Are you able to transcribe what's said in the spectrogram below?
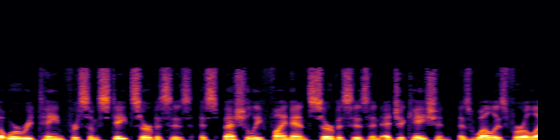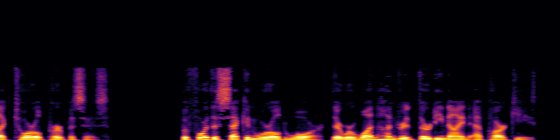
but were retained for some state services, especially finance services and education, as well as for electoral purposes. Before the Second World War, there were 139 eparchies,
